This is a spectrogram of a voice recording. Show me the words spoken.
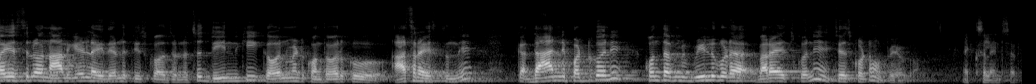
వయస్సులో నాలుగేళ్ళు ఐదేళ్ళు తీసుకోవాల్సి ఉండొచ్చు. దీనికి గవర్నమెంట్ కొంతవరకు ఆశ్రయిస్తుంది దాన్ని పట్టుకొని కొంత వీళ్ళు కూడా బరాయించుకొని చేసుకోవటం ఉపయోగం. Excellent sir.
